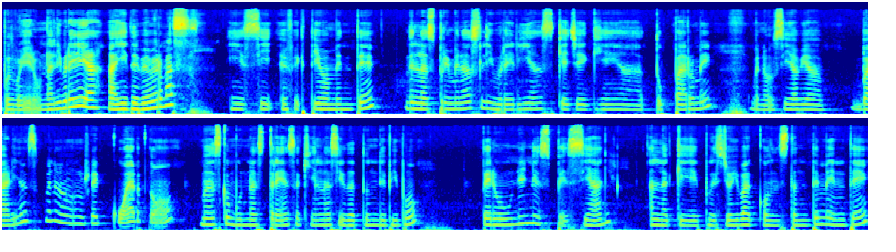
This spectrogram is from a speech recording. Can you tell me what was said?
pues voy a ir a una librería, ahí debe haber más. Y sí, efectivamente, de las primeras librerías que llegué a toparme, bueno, sí había varias, bueno, recuerdo más como unas tres aquí en la ciudad donde vivo, pero una en especial a la que pues yo iba constantemente,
